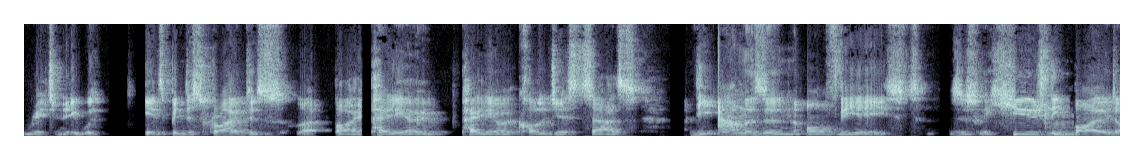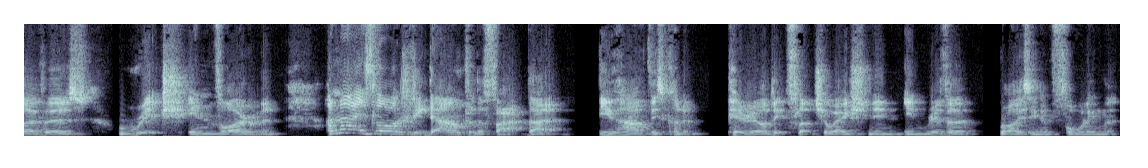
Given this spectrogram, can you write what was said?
region, it was it's been described as by paleo paleoecologists as the Amazon of the East. It's a hugely mm. biodiverse, rich environment, and that is largely down to the fact that you have this kind of periodic fluctuation in, in river rising and falling that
